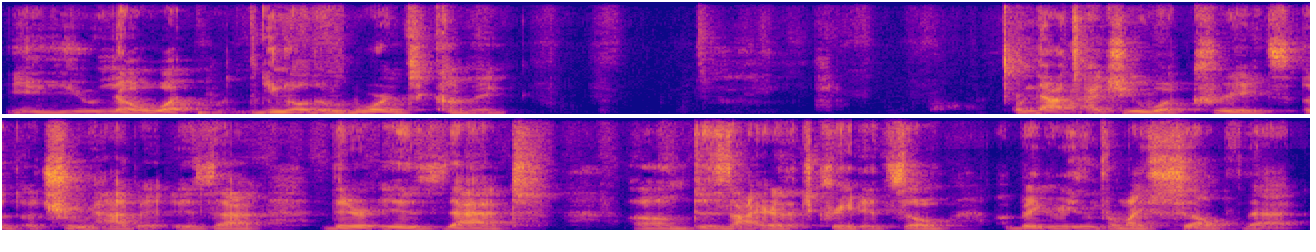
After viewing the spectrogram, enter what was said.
you you know what you know the rewards coming. And that's actually what creates a, a true habit is that there is that um, desire that's created. So a big reason for myself that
